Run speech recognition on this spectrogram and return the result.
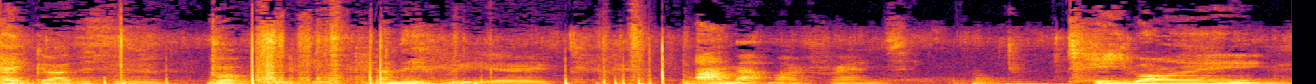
Hey guys, this is Rob Cookie, and this video, I'm at my friend's T-Bone.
